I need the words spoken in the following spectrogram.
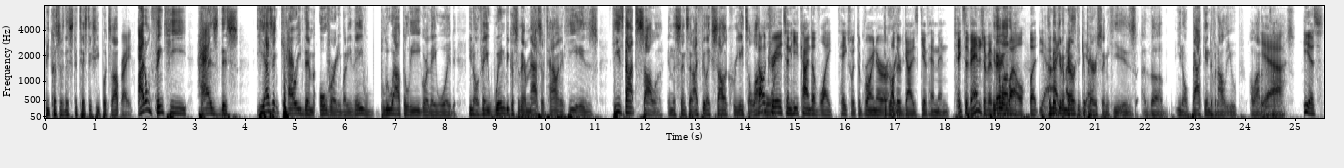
because of the statistics he puts up. right? I don't think he has this. He hasn't carried them over anybody. They blew out the league, or they would, you know, they win because of their massive talent. And he is, he's not Salah in the sense that I feel like Salah creates a lot Salah more. creates and he kind of like takes what De Bruyne or Agreed. other guys give him and takes advantage of it There's very lot of- well. but yeah, to make I- an I- American yeah. comparison, he is the you know back end of an alley oop a lot of the Yeah. times. He is.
